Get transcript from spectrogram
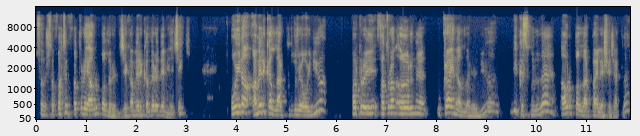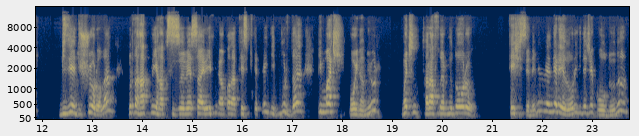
Sonuçta faturayı Avrupalılar ödeyecek, Amerikalılar ödemeyecek. Oyuna Amerikalılar kurdu ve oynuyor. Faturayı, faturanın ağırını Ukraynalılar ödüyor. Bir kısmını da Avrupalılar paylaşacaklar bize düşüyor olan burada haklıyı, haksızlığı vesaireyi falan falan tespit etmek değil. Burada bir maç oynanıyor. Maçın taraflarını doğru teşhis edelim ve nereye doğru gidecek olduğunu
